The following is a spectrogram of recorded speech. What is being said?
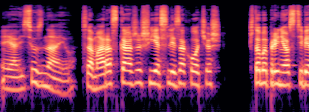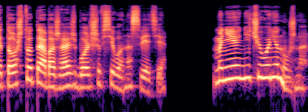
Я ведь узнаю. Сама расскажешь, если захочешь, чтобы принес тебе то, что ты обожаешь больше всего на свете. Мне ничего не нужно.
